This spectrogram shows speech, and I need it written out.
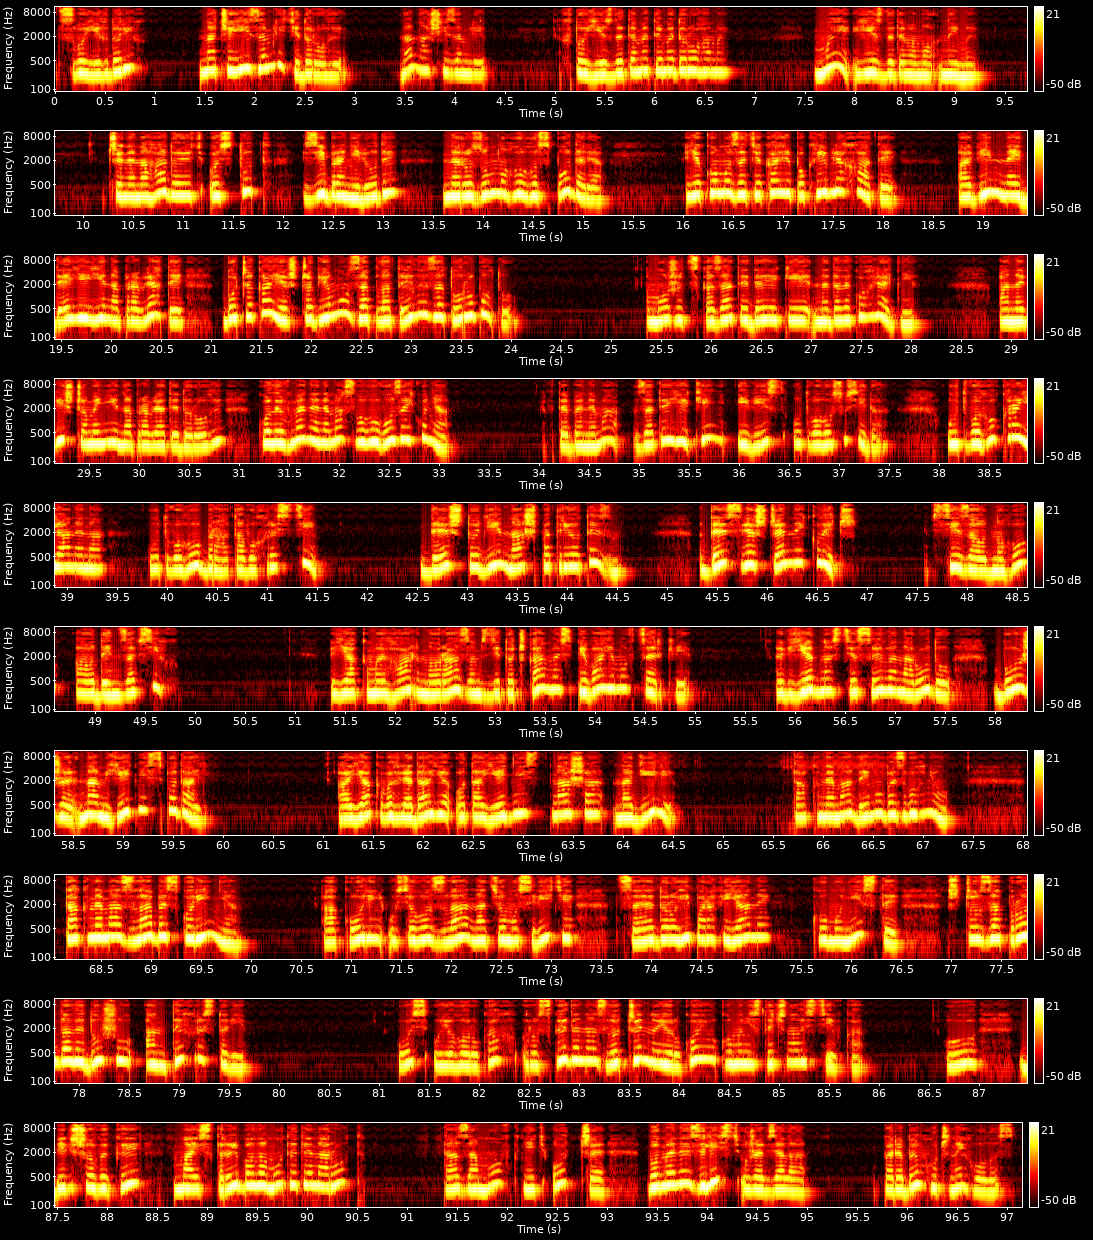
Своїх доріг? На чиїй землі ті дороги? На нашій землі. Хто їздитиме тими дорогами? Ми їздитимемо ними. Чи не нагадують ось тут зібрані люди нерозумного господаря, якому затікає покрівля хати, а він не йде її направляти, бо чекає, щоб йому заплатили за ту роботу. Можуть сказати деякі недалекоглядні. А навіщо мені направляти дороги, коли в мене нема свого воза й коня? В тебе нема, зате є кінь і віз у твого сусіда, у твого краянина, у твого брата во Христі. Де ж тоді наш патріотизм? Де священний клич? Всі за одного, а один за всіх. Як ми гарно разом з діточками співаємо в церкві. В єдності сила народу, Боже, нам єдність подай. А як виглядає ота єдність наша на ділі? Так нема диму без вогню, так нема зла без коріння, а корінь усього зла на цьому світі це, дорогі парафіяни, комуністи, що запродали душу Антихристові. Ось у його руках розкидана злочинною рукою комуністична листівка. О, більшовики, майстри баламутити народ. Та замовкніть, отче, бо мене злість уже взяла, перебив гучний голос.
